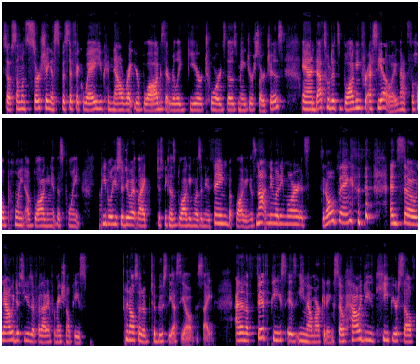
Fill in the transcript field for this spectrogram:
So if someone's searching a specific way, you can now write your blogs that really gear towards those major searches. And that's what it's blogging for SEO. And that's the whole point of blogging at this point. People used to do it like just because blogging was a new thing, but blogging is not new anymore. It's it's an old thing. and so now we just use it for that informational piece and also to, to boost the SEO of the site. And then the fifth piece is email marketing. So, how do you keep yourself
